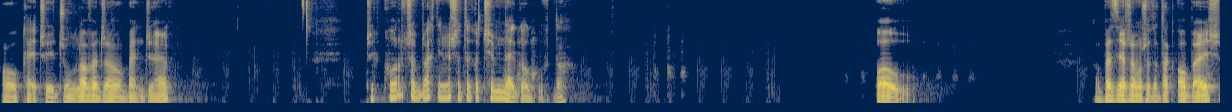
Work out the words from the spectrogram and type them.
Okay, czyli dżunglowe drzewo będzie. Czy kurczę, braknie mi jeszcze tego ciemnego gówna. Wow. A bez ja, że muszę to tak obejść.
